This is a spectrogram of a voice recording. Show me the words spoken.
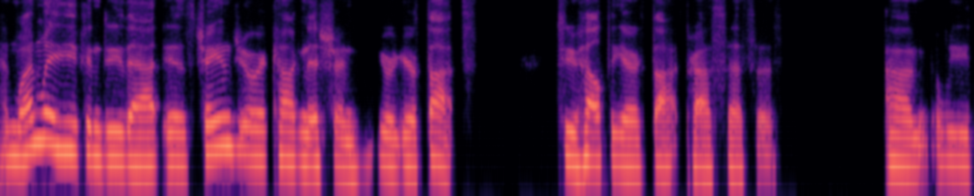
And one way you can do that is change your cognition, your, your thoughts to healthier thought processes. Um, we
